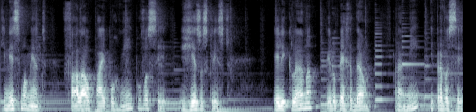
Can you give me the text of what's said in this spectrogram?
que nesse momento fala ao Pai por mim e por você, Jesus Cristo. Ele clama pelo perdão para mim e para você.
